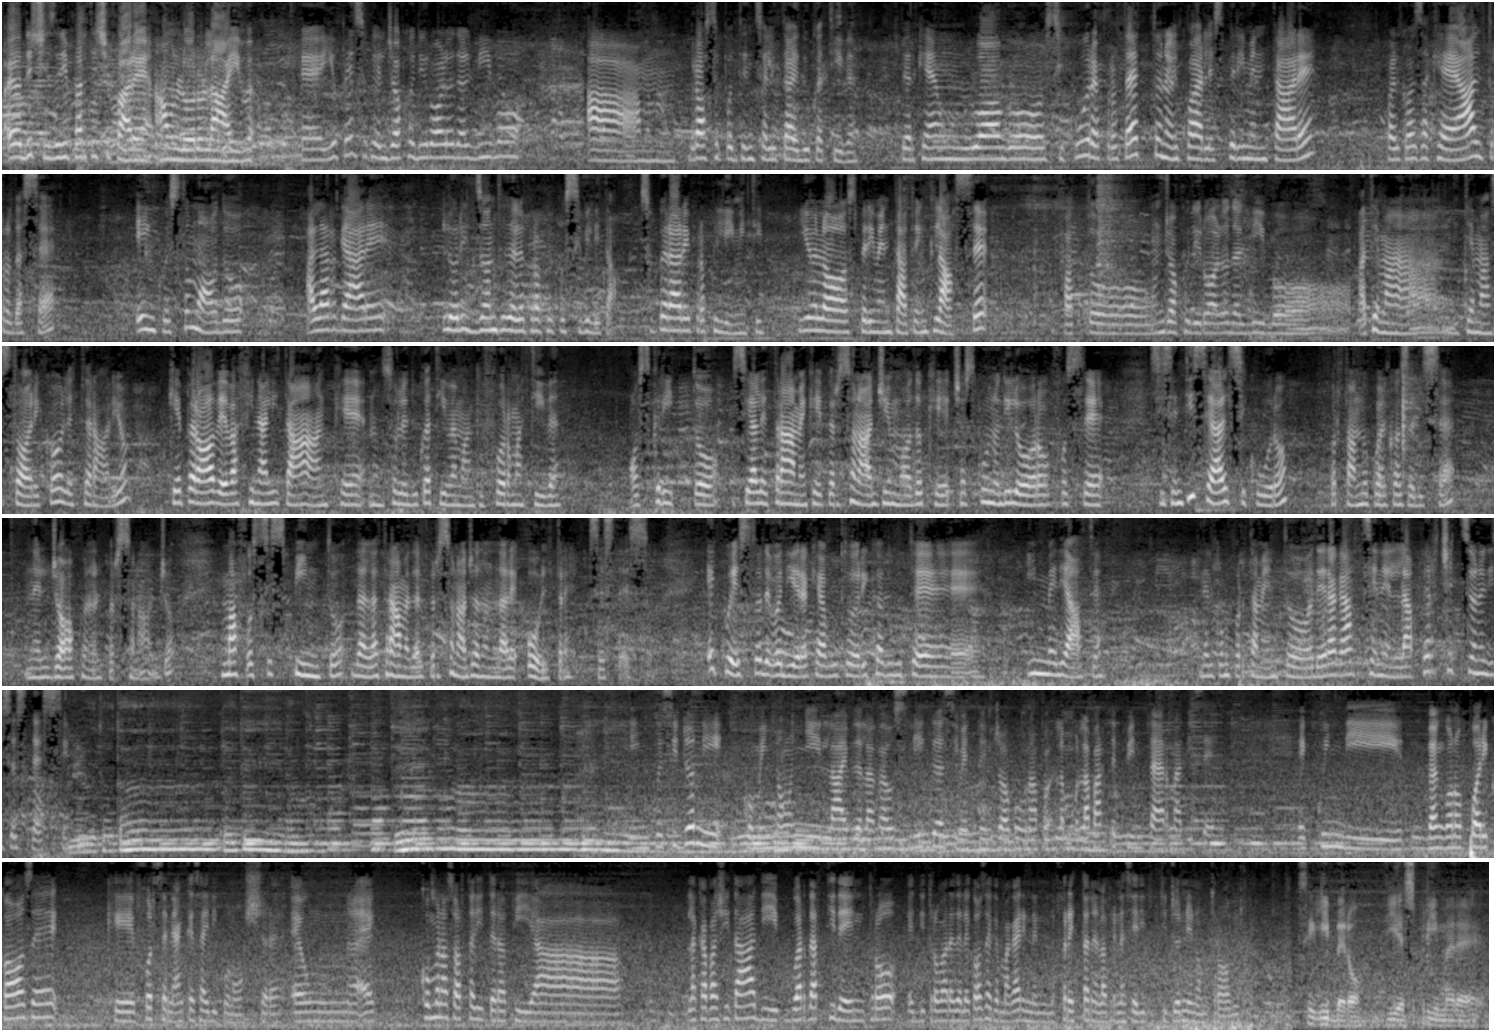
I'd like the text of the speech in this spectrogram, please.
e ho deciso di partecipare a un loro live. Eh, io penso che il gioco di ruolo dal vivo ha mm, grosse potenzialità educative perché è un luogo sicuro e protetto nel quale sperimentare qualcosa che è altro da sé e in questo modo allargare l'orizzonte delle proprie possibilità, superare i propri limiti. Io l'ho sperimentato in classe, ho fatto un gioco di ruolo dal vivo tema, di tema storico, letterario, che però aveva finalità anche non solo educative ma anche formative. Ho scritto sia le trame che i personaggi in modo che ciascuno di loro fosse, si sentisse al sicuro, portando qualcosa di sé nel gioco, nel personaggio, ma fosse spinto dalla trama e dal personaggio ad andare oltre se stesso. E questo devo dire che ha avuto ricadute immediate nel comportamento dei ragazzi e nella percezione di se stessi. In questi giorni, come in ogni live della Chaos League, si mette in gioco una- la, la parte più interna di sé e quindi vengono fuori cose che forse neanche sai di conoscere. È, un- è come una sorta di terapia, la capacità di guardarti dentro e di trovare delle cose che magari nella fretta, nella frenesia di tutti i giorni non trovi. sei libero di esprimere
